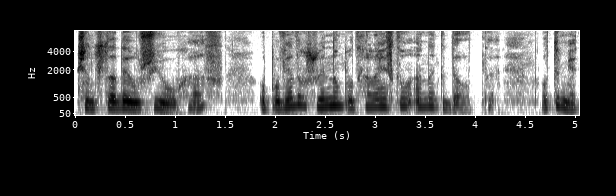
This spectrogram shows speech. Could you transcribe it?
ksiądz Tadeusz Juchas, opowiadał słynną podhalańską anegdotę o tym, jak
